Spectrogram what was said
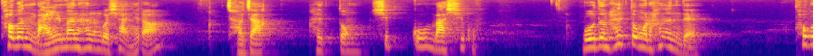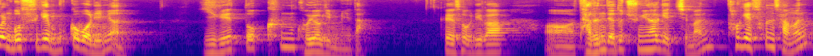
턱은 말만 하는 것이 아니라 저작, 활동, 씹고 마시고 모든 활동을 하는데 턱을 못 쓰게 묶어버리면 이게 또 큰 고역입니다. 그래서 우리가 어, 다른 데도 중요하겠지만 턱의 손상은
